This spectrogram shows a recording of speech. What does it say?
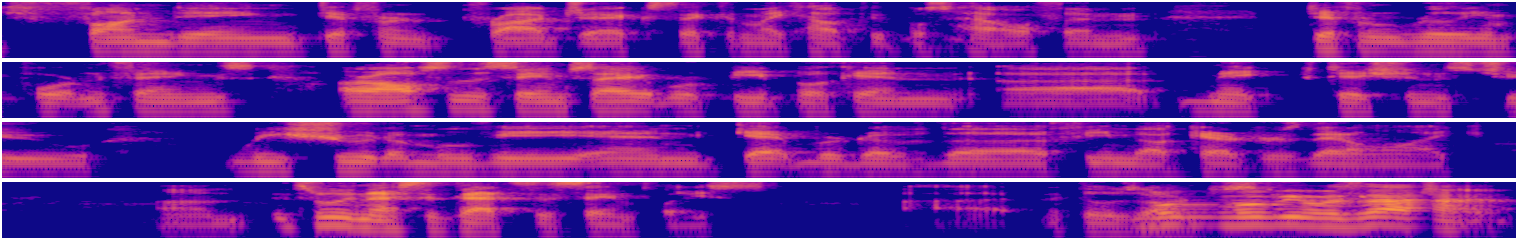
funding different projects that can like help people's health and different really important things are also the same site where people can uh, make petitions to reshoot a movie and get rid of the female characters they don't like. Um, it's really nice that that's the same place. Uh, that those what movie was that?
